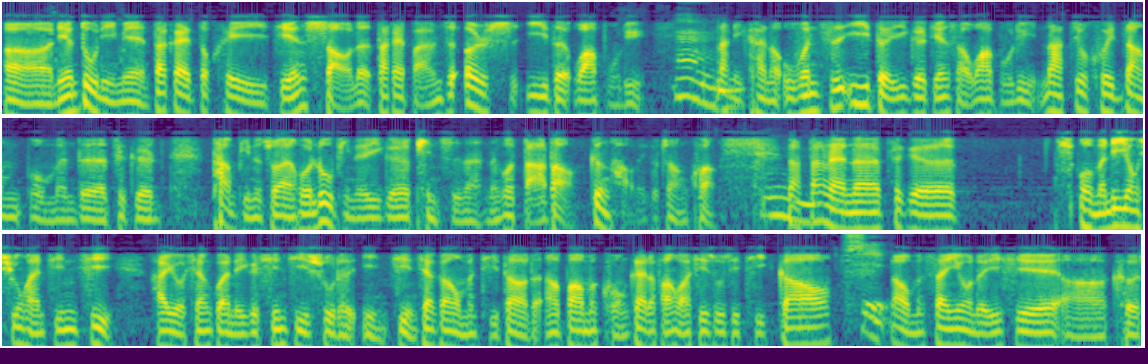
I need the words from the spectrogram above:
呃年度里面，大概都可以减少了大概百分之二十一的挖补率。嗯，那你看到五分之一的一个减少挖补率，那就会让我们的这个烫平的专案或录平的一个品质呢，能够达到更好的一个状况。嗯，那当然呢，这个。我们利用循环经济，还有相关的一个新技术的引进，像刚刚我们提到的，啊，把我们孔盖的防滑系数去提高，是。那我们善用的一些呃可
